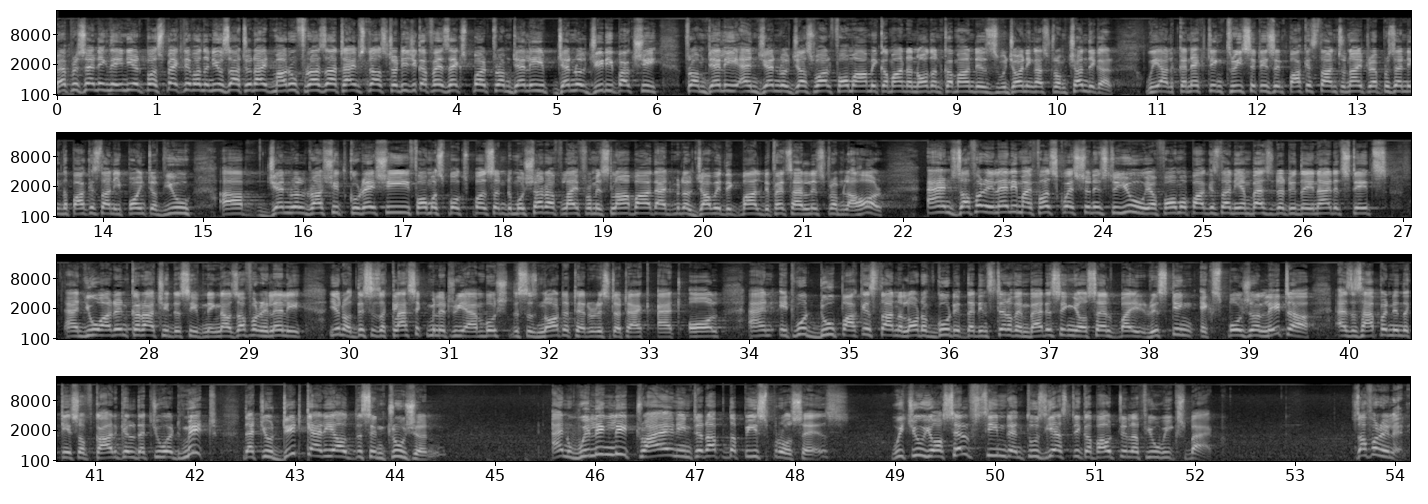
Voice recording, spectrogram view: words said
Representing the Indian perspective on the news hour tonight, Maroof Raza, Times Now strategic affairs expert from Delhi, General G.D. Bakshi from Delhi, and General Jaswal, former Army Commander, Northern Command, is joining us from Chandigarh. We are connecting three cities in Pakistan tonight, representing the Pakistani point of view. Uh, General Rashid Qureshi, former spokesperson to Musharraf, live from Islamabad, Admiral Javed Iqbal, defense analyst from Lahore, and Zafar Hilaly. My first question is to you. You're former Pakistani ambassador to the United States, and you are in Karachi this evening. Now, Zafar Hilaly, you you know, this is a classic military ambush. This is not a terrorist attack at all. And it would do Pakistan a lot of good that instead of embarrassing yourself by risking exposure later, as has happened in the case of Kargil, that you admit that you did carry out this intrusion and willingly try and interrupt the peace process, which you yourself seemed enthusiastic about till a few weeks back. Zafar Hilaly.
